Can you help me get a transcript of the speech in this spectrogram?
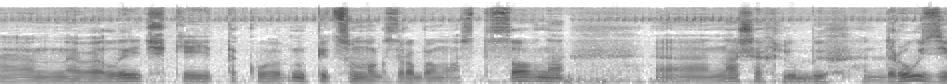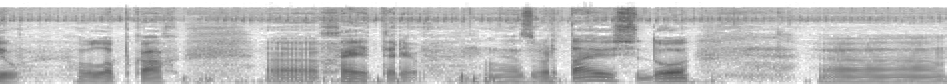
е, невеличкий таку, ну, підсумок зробимо стосовно е, наших любих друзів в лапках е, хейтерів. Е, Звертаюсь до е, е,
